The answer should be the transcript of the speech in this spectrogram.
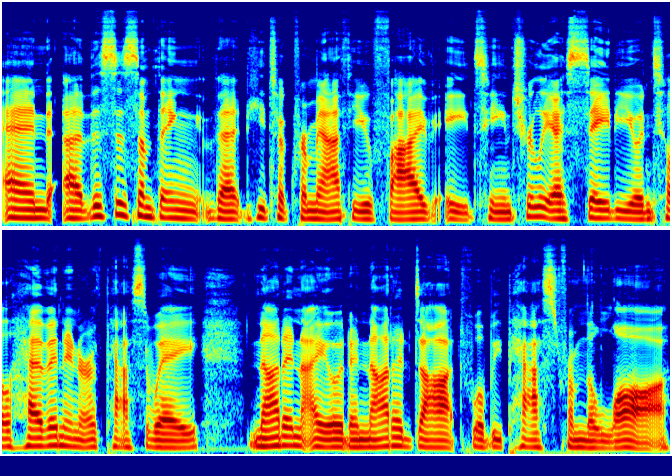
And uh, this is something that he took from Matthew 5 18. Truly I say to you, until heaven and earth pass away, not an iota, not a dot will be passed from the law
